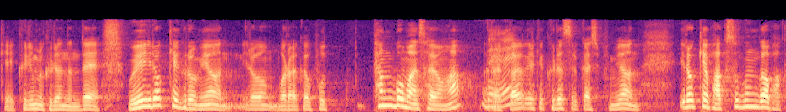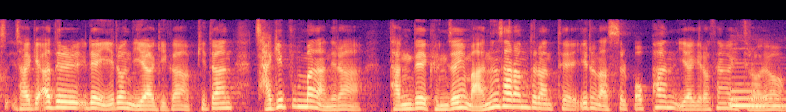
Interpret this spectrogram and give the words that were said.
이렇게 그림을 그렸는데 왜 이렇게 그러면 이런 뭐랄까 보- 평범한 서영화랄까요? 네. 이렇게 그렸을까 싶으면 이렇게 박수근과 박수- 자기 아들의 이런 이야기가 비단 자기뿐만 아니라 당대 굉장히 많은 사람들한테 일어났을 법한 이야기라고 생각이 음. 들어요.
